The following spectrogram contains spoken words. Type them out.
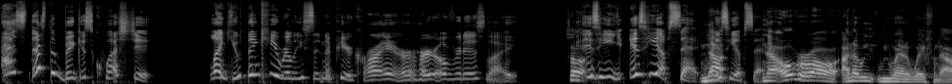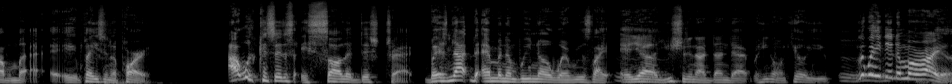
that's that's the biggest question. Like, you think he really sitting up here crying or hurt over this? Like, So is he is he upset? Now- is he upset? Now, overall, I know we, we went away from the album, but it, it plays in a part. I would consider this a solid diss track, but it's not the Eminem we know where we was like, hey, yeah, you should have not done that, but he gonna kill you. Mm. Look what he did to Mariah.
